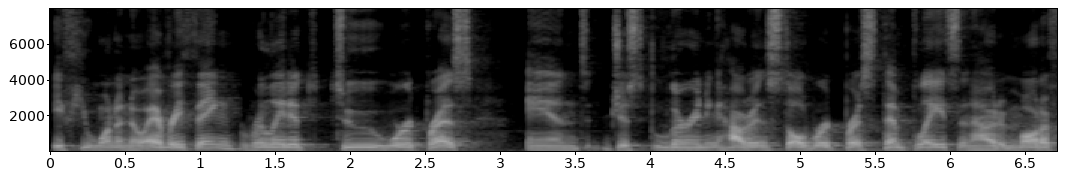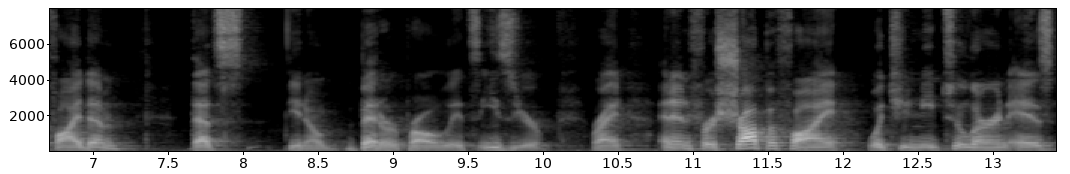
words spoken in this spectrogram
if you want to know everything related to WordPress and just learning how to install WordPress templates and how to modify them, that's, you know, better probably. It's easier right? And then for Shopify, what you need to learn is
